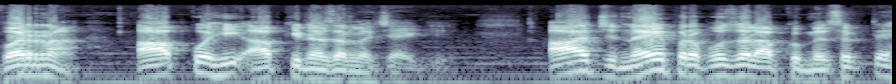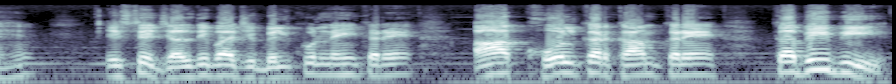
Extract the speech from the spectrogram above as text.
वरना आपको ही आपकी नज़र लग जाएगी। आज नए प्रपोजल आपको मिल सकते हैं। इसलिए जल्दीबाजी बिल्कुल नहीं करें, आँख खोलकर काम करें, कभी भी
